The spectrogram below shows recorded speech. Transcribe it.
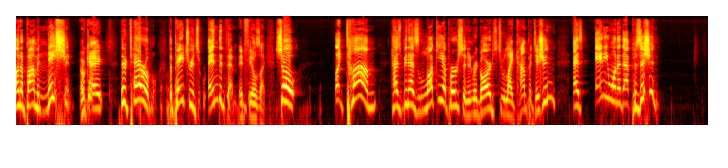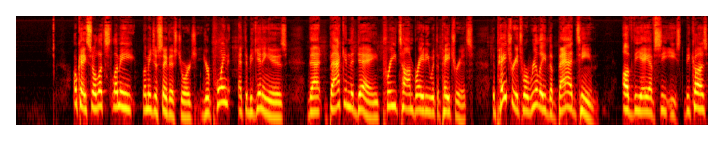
an abomination. Okay, they're terrible. The Patriots ended them. It feels like so. Like Tom has been as lucky a person in regards to like competition as anyone at that position. Okay, so let's let me let me just say this, George. Your point at the beginning is that back in the day, pre Tom Brady with the Patriots, the Patriots were really the bad team of the AFC East because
